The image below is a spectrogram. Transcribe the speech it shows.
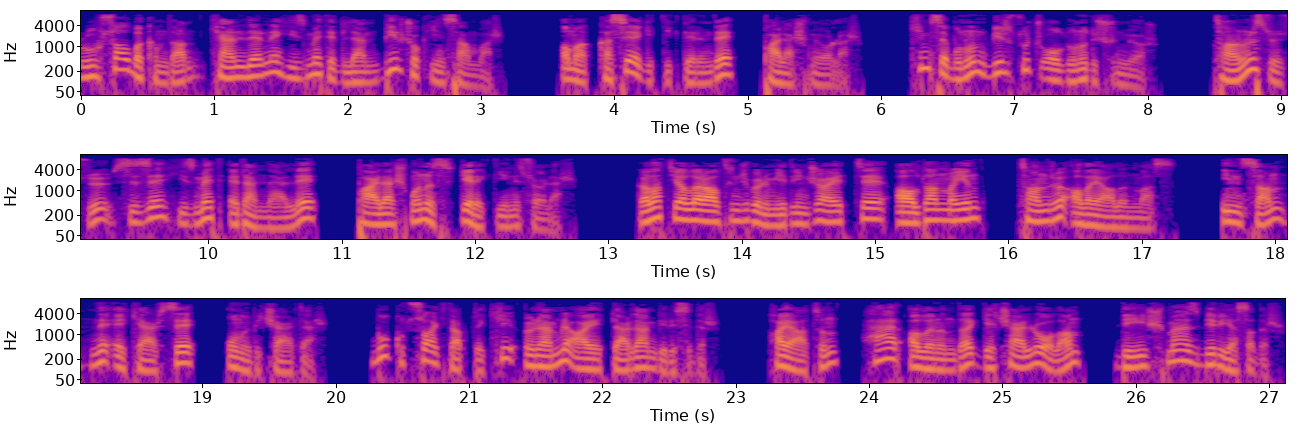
Ruhsal bakımdan kendilerine hizmet edilen birçok insan var. Ama kasaya gittiklerinde paylaşmıyorlar. Kimse bunun bir suç olduğunu düşünmüyor. Tanrı sözü size hizmet edenlerle paylaşmanız gerektiğini söyler. Galatyalılar 6. bölüm 7. ayette aldanmayın Tanrı alaya alınmaz. İnsan ne ekerse onu biçer der. Bu kutsal kitaptaki önemli ayetlerden birisidir. Hayatın her alanında geçerli olan değişmez bir yasadır.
